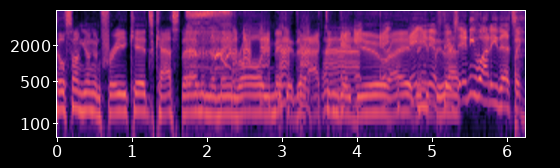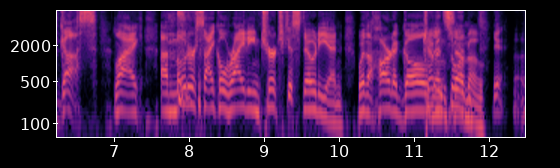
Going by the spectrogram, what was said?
Hillsong Young and Free kids, cast them in the main role. You make it their acting debut, And- right? And, and if there's that. anybody that's a Gus, like a motorcycle riding church custodian with a heart of gold, Kevin and some- Sorbo. Yeah. Uh,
